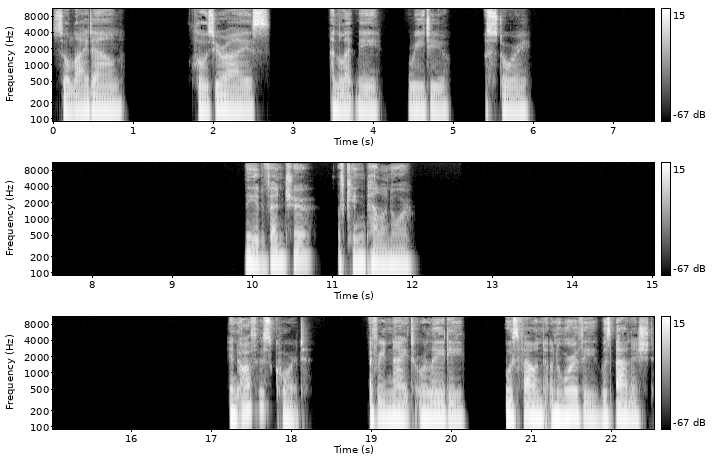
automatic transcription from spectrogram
So lie down, close your eyes, and let me read you a story. The Adventure of King Pellinore. In Arthur's court, every knight or lady who was found unworthy was banished,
